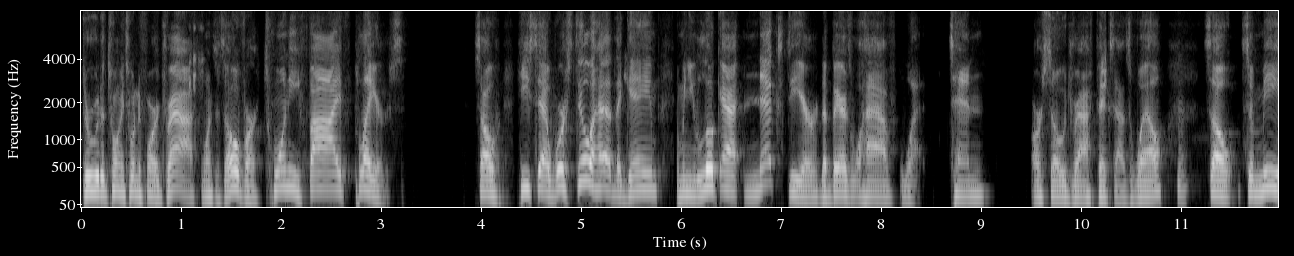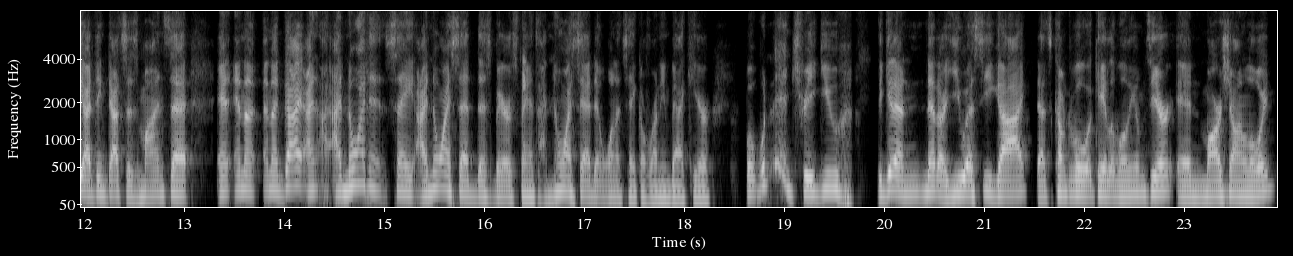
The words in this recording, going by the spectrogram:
through the 2024 draft, once it's over, 25 players. So he said, We're still ahead of the game. And when you look at next year, the Bears will have what, 10 or so draft picks as well. Hmm. So to me, I think that's his mindset. And and a, and a guy, I, I know I didn't say, I know I said this, Bears fans. I know I said I didn't want to take a running back here, but wouldn't it intrigue you to get another USC guy that's comfortable with Caleb Williams here and Marshawn Lloyd?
